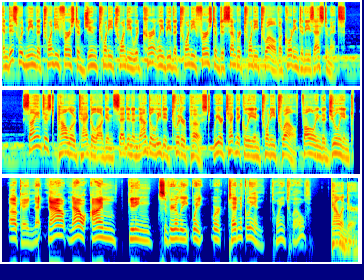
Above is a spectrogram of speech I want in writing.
And this would mean the 21st of June 2020 would currently be the 21st of December 2012 according to these estimates. Scientist Paolo Tagaloguin said in a now deleted Twitter post, We are technically in 2012, following the Julian Okay, now now I'm getting severely. Wait, we're technically in 2012. calendar.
